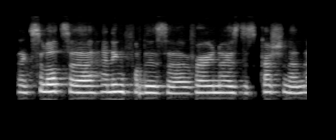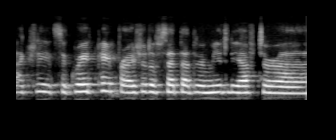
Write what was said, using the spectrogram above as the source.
Thanks a lot, uh, Henning, for this uh, very nice discussion. And actually, it's a great paper. I should have said that immediately after uh,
